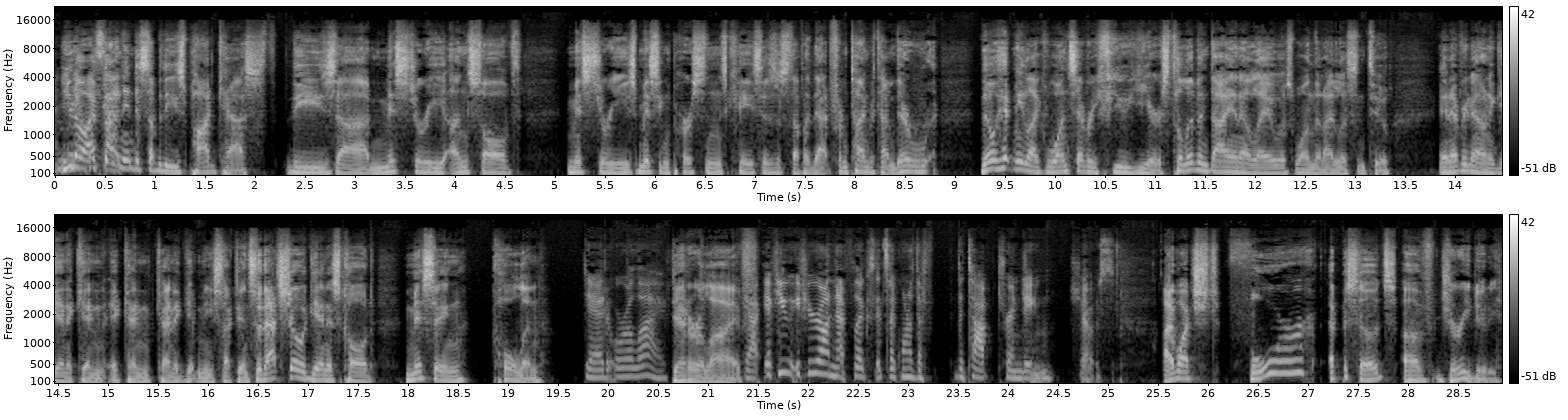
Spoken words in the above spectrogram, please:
I mean, you know, I've gotten like- into some of these podcasts, these uh, mystery, unsolved mysteries, missing persons cases, and stuff like that. From time to time, they're they'll hit me like once every few years. To live and die in L.A. was one that I listened to, and every now and again, it can it can kind of get me sucked in. So that show again is called Missing colon dead or alive. Dead or Alive. Yeah, if you if you're on Netflix, it's like one of the the top trending shows. I watched four episodes of Jury Duty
